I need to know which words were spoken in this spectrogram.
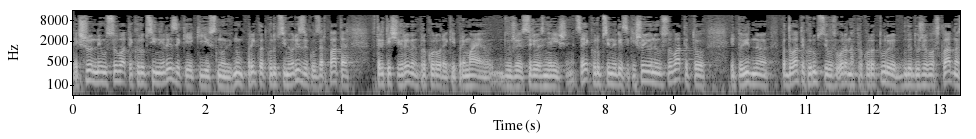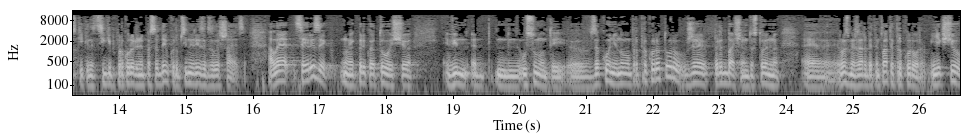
Якщо не усувати корупційні ризики, які існують, ну, приклад корупційного ризику, зарплата в 3 тисячі гривень прокурора, який приймає дуже серйозні рішення. Це є корупційний ризик. Якщо його не усувати, то відповідно подолати корупцію в органах прокуратури буде дуже складно, оскільки стільки прокурорів не посадив, корупційний ризик залишається. Але цей ризик, ну як приклад того, що він е, усунутий е, в законі новому про прокуратуру, вже передбачено достойно е, розмір заробітної плати прокурора. І якщо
